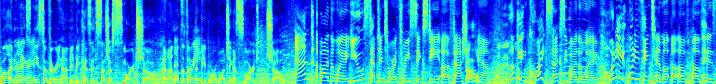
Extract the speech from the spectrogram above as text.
Well, and it All makes right. me so very happy because it's such a smart show. And I love the fact that people are watching a smart show. And by the way, you stepped into our 360 uh, fashion Oh, cam, I did. looking quite sexy. By the way, what do you what do you think, Tim, of, of, of his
